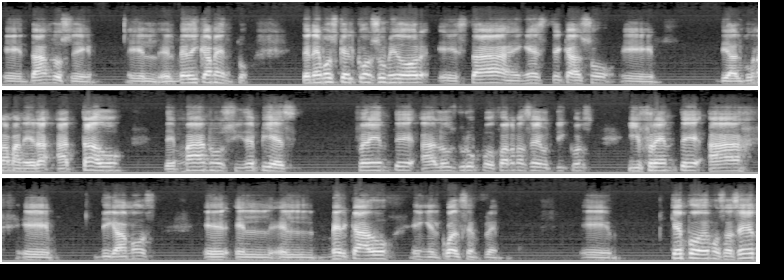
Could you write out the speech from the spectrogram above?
eh, dándose el, el, medicamento, tenemos que el consumidor está en este caso eh, de alguna manera atado de manos y de pies frente a los grupos farmacéuticos y frente a, eh, digamos, el, mercado en el cual se enfrenta. Eh, ¿Qué podemos hacer?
